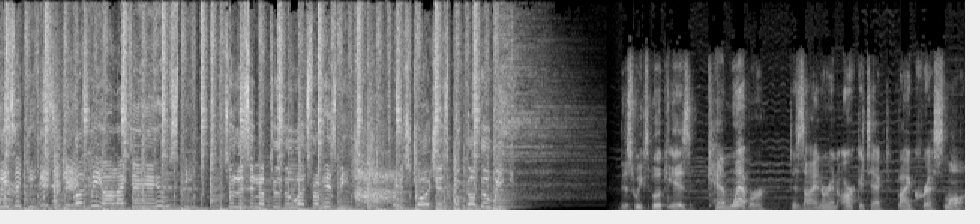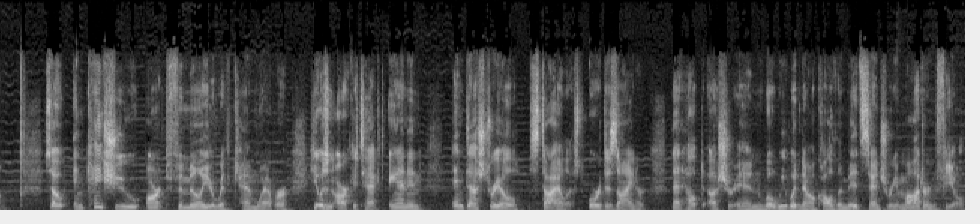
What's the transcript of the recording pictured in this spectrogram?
he's a geek, he's a geek. but we all like to hear him speak. So listen up to the words from his speech. It's George's book of the week. This week's book is Kem Weber, Designer and Architect by Chris Long. So, in case you aren't familiar with Kem Weber, he was an architect and an industrial stylist or designer that helped usher in what we would now call the mid century modern feel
